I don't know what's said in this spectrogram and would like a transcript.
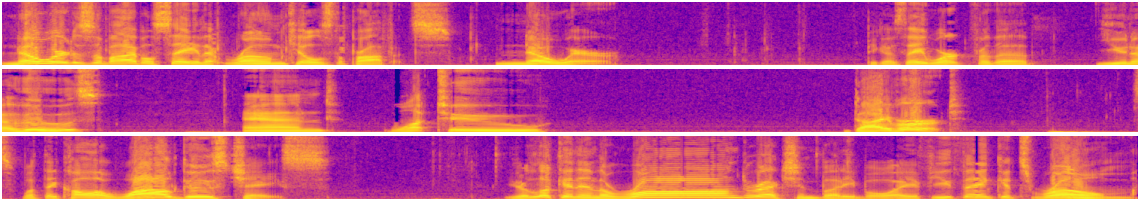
Nowhere does the Bible say that Rome kills the prophets. Nowhere. Because they work for the you know who's and want to divert. It's what they call a wild goose chase. You're looking in the wrong direction, buddy boy, if you think it's Rome.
